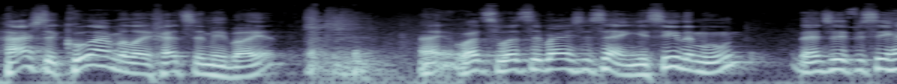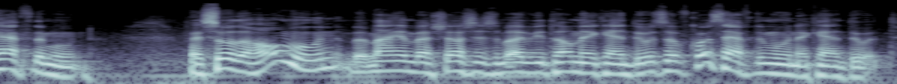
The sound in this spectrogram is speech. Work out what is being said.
Hash the kular malay chetzia mibayit. Right? What's, what's the Brisa saying? You see the moon, that's if you see half the moon. If I saw the whole moon, but mayim b'ashashis, if you told me I can't do it, so of course half the moon I can't do it.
